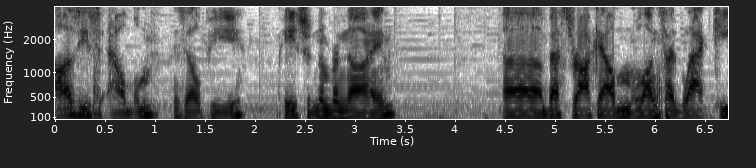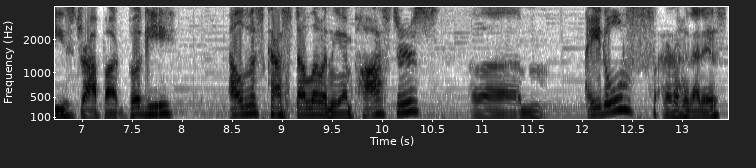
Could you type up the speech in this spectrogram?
Ozzy's album, his LP, Patient Number nine. Uh, best rock album alongside Black Keys, Dropout Boogie, Elvis Costello and the Imposters, um, Idles, I don't know who that is,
